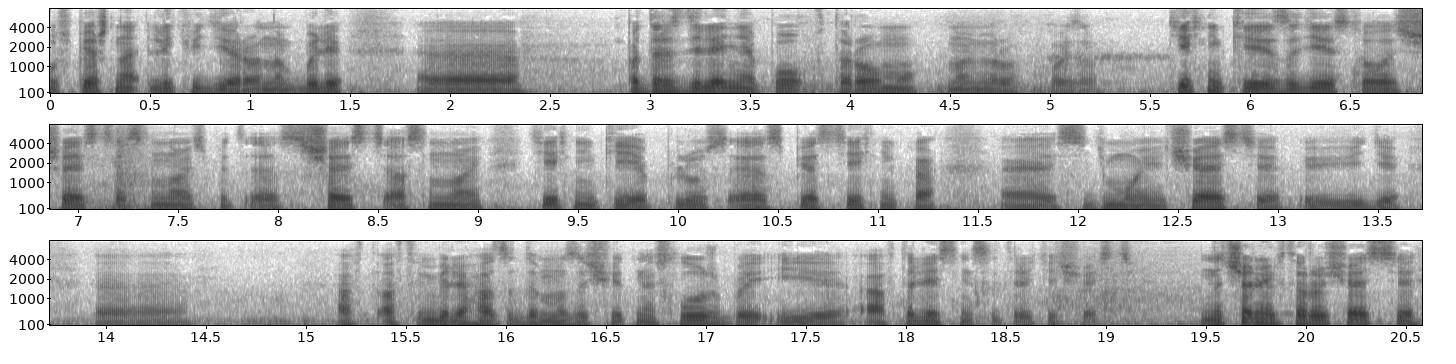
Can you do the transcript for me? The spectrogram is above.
успешно ликвидирован. Были э, подразделения по второму номеру вызова. Техники задействовалось 6 основной, спец- э, 6 основной техники плюс э, спецтехника э, седьмой части в виде э, ав- автомобиля газодомозащитной службы и автолестницы третьей части. Начальник второй части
